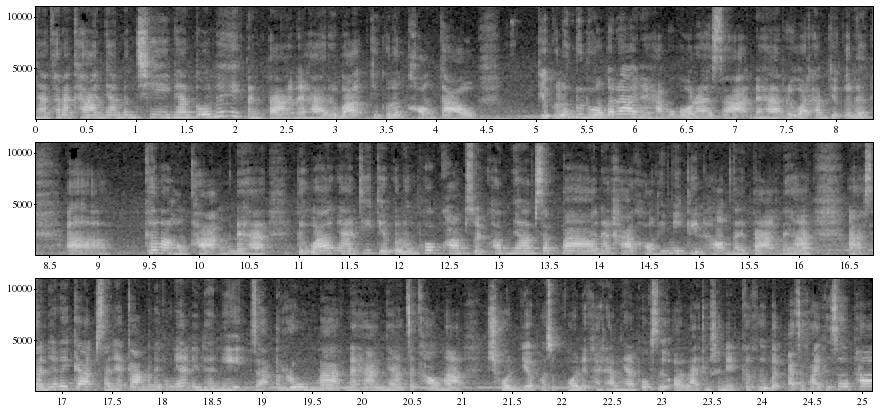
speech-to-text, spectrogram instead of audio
งานธนาคารงานบัญชี งานตัวเลขต่างๆนะคะหรือว่าเกี่ยวกับเรื่องของเก่า เกี่ยวกับเรื่องดูดวงก็ได้นะคะผู้โหราศาสตร์นะคะหรือว่าทำเกี่ยวกับเรื่อง เครื่องรางของขลังนะคะหรือว่างานที่เกี่ยวกับเรื่องพวกความสวยความงามสปานะคะของที่มีกลิ่นหอมต่างๆนะคะะสัญญกรรมสัญญกรรมอะไรพวกนี้ในเดือนนี้จะรุ่งมากนะคะงานจะเข้ามาชนเยอะพอสมควรหรือใครทำงานพวกสื่อออนไลน์ทุกชนิดก็คือแบบอาจจะขายเครื่องเสื้อผ้า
